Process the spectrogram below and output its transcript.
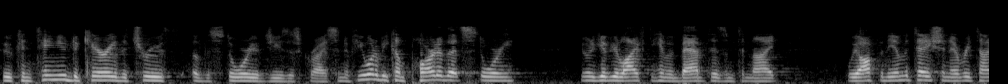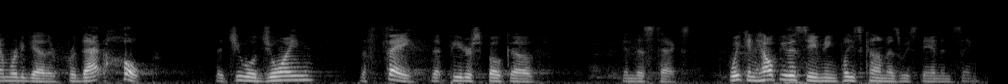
who continued to carry the truth of the story of Jesus Christ. And if you want to become part of that story, you want to give your life to Him in baptism tonight, we offer the invitation every time we're together for that hope that you will join the faith that Peter spoke of in this text. If we can help you this evening, please come as we stand and sing.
